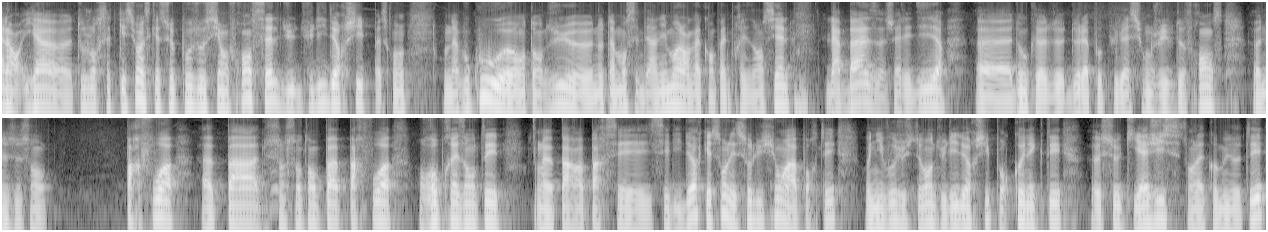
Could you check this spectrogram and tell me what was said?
Alors, il y a euh, toujours cette question, est-ce qu'elle se pose aussi en France, celle du, leadership? Parce qu'on a beaucoup entendu, notamment ces derniers mois lors de la campagne présidentielle, la base, j'allais dire, donc de, de, la population juive de France ne se sent parfois euh, pas, ne s'en sentant pas parfois représentés euh, par, par ces, leaders, quelles sont les solutions à apporter au niveau justement du leadership pour connecter euh, ceux qui agissent dans la communauté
